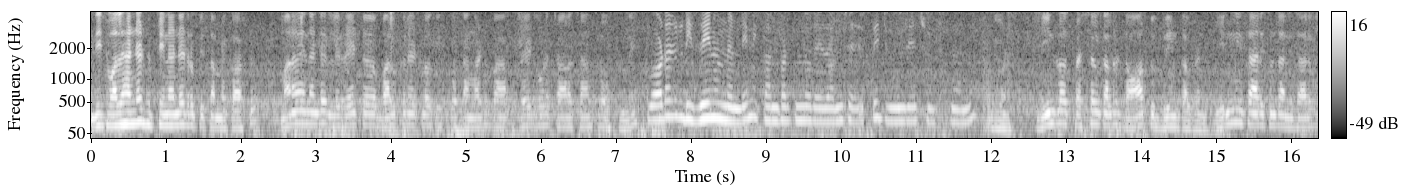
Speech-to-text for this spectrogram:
ఇది twelve hundred fifteen hundred rupees అమ్మే కాస్ట్. మనం ఏంటంటే రేట్ బల్క్ రేట్లో తీసుకొస్తాం కాబట్టి రేట్ కూడా చాలా ఛాన్స్లో వస్తుంది. బార్డర్ డిజైన్ ఉందండి మీకు కనపడుతుందో లేదో అని చెప్పి జూమ్ చేసి చూస్తున్నాను ఇదిగోండి. దీంట్లో special colour dark green colour అండి. ఎన్ని శారీస్ ఉంటే అన్ని శారీస్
